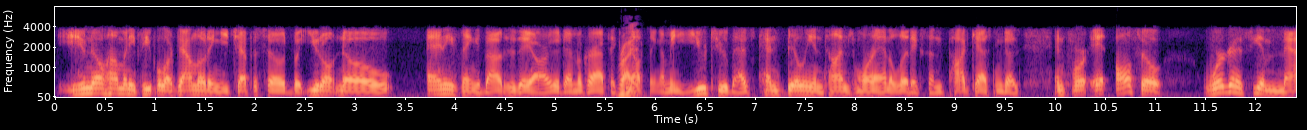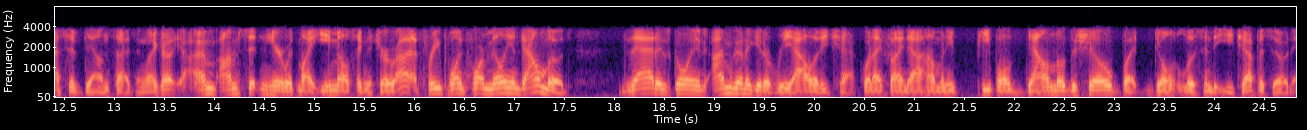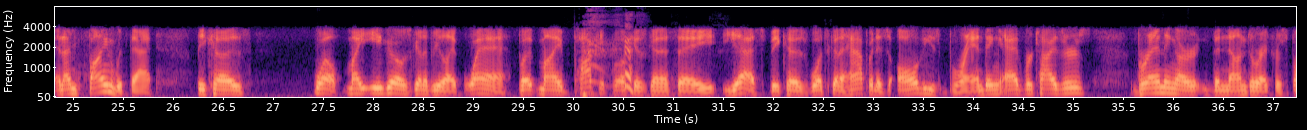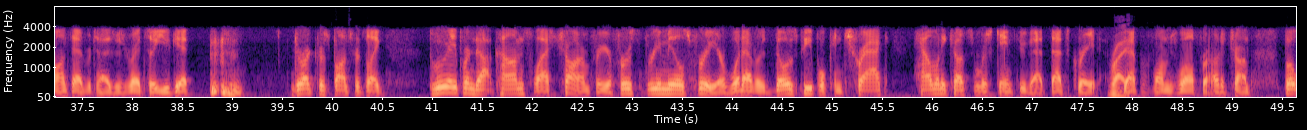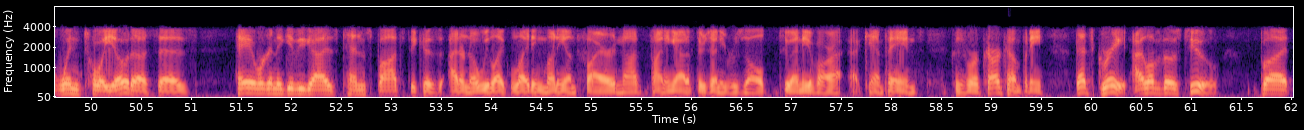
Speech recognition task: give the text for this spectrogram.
you know how many people are downloading each episode, but you don't know anything about who they are, their demographic, right. nothing. I mean, YouTube has 10 billion times more analytics than podcasting does. And for it also, we're going to see a massive downsizing. Like I'm I'm sitting here with my email signature, ah, 3.4 million downloads. That is going I'm going to get a reality check when I find out how many people download the show but don't listen to each episode. And I'm fine with that because – well, my ego is going to be like, wah, but my pocketbook is going to say yes because what's going to happen is all these branding advertisers, branding are the non-direct response advertisers, right? So you get direct response where it's like blueapron.com slash charm for your first three meals free or whatever. Those people can track how many customers came through that. That's great. Right. That performs well for Art of Charm. But when Toyota says – hey, we're going to give you guys 10 spots because, I don't know, we like lighting money on fire and not finding out if there's any result to any of our uh, campaigns because we're a car company. That's great. I love those too. But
